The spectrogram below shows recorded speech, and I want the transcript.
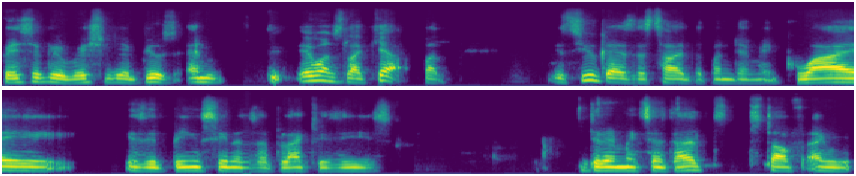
basically racially abused. And everyone's like, yeah, but it's you guys that started the pandemic. Why is it being seen as a black disease? Didn't make sense. That stuff agg-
